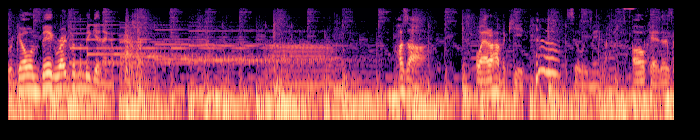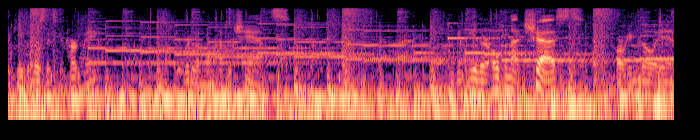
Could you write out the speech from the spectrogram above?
We're going big right from the beginning, apparently. Um, huzzah. Oh, wait, I don't have a key. Silly me. Oh, okay, there's a key, but those things can hurt me. Chance. We can either open that chest, or we can go in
